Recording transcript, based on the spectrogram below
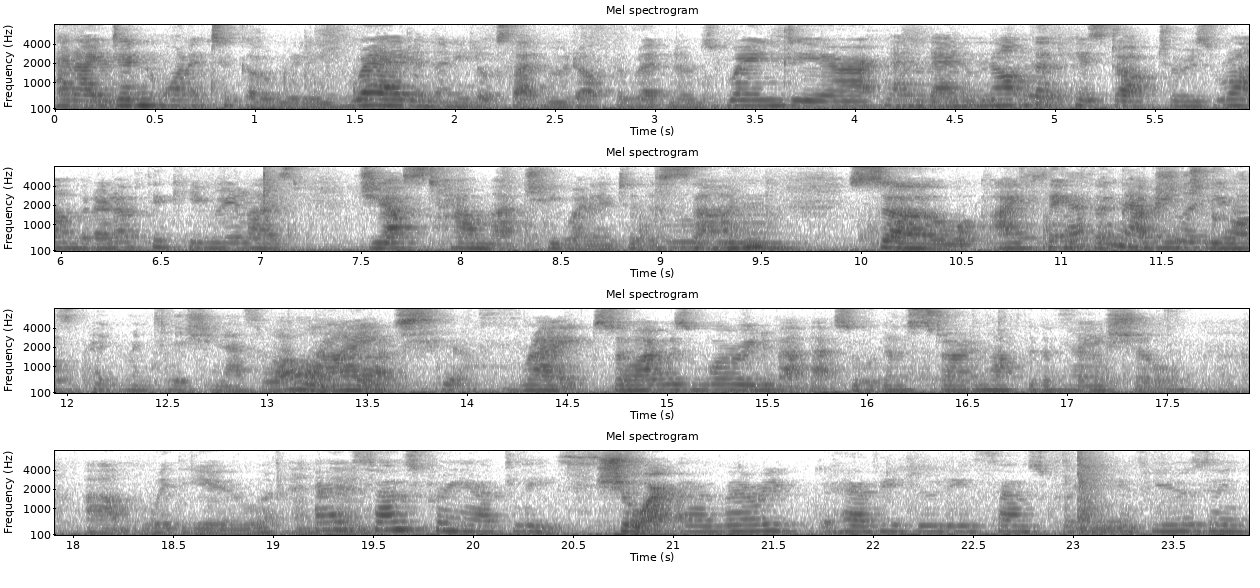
and I didn't want it to go really red, and then he looks like Rudolph the Red-Nosed Reindeer. And then, not that his doctor is wrong, but I don't think he realized just how much he went into the sun. So I think That that, can coming actually to cause pigmentation as well. Right. yes. right? So I was worried about that. So we're going to start him off with a facial um, with you, and, And then sunscreen at least. sure. a very heavy duty sunscreen. If you're using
